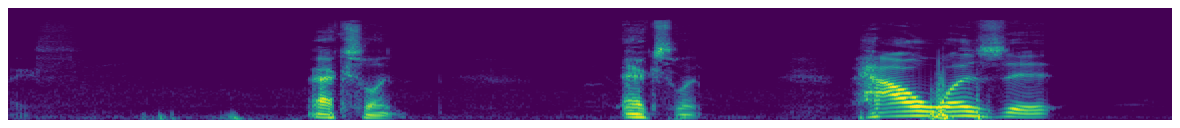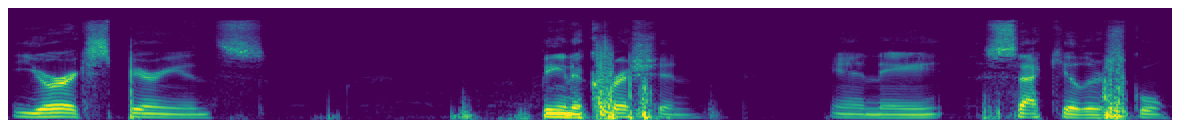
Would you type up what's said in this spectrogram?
life. Excellent. Excellent. How was it your experience being a Christian in a secular school?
